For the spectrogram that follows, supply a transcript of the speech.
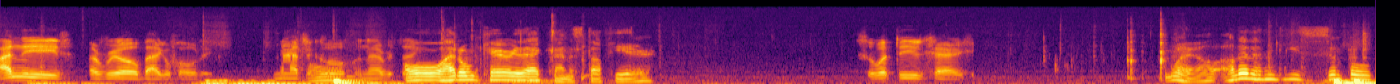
I need a real bag of holding, magical and everything. Oh, I don't carry that kind of stuff here. So what do you carry? Well, other than these simple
